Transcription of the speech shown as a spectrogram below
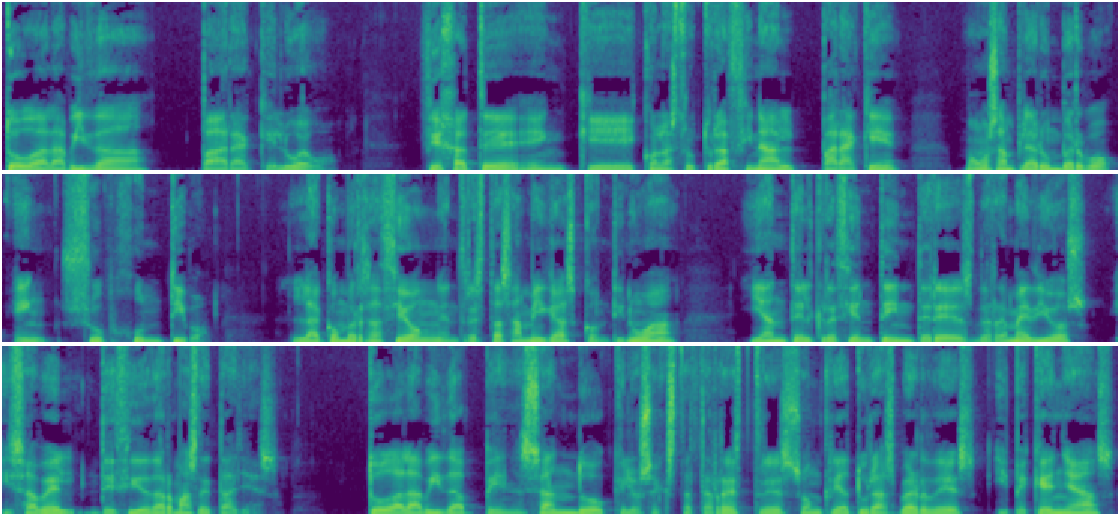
Toda la vida para que luego. Fíjate en que con la estructura final, para qué, vamos a emplear un verbo en subjuntivo. La conversación entre estas amigas continúa y ante el creciente interés de Remedios, Isabel decide dar más detalles. Toda la vida pensando que los extraterrestres son criaturas verdes y pequeñas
